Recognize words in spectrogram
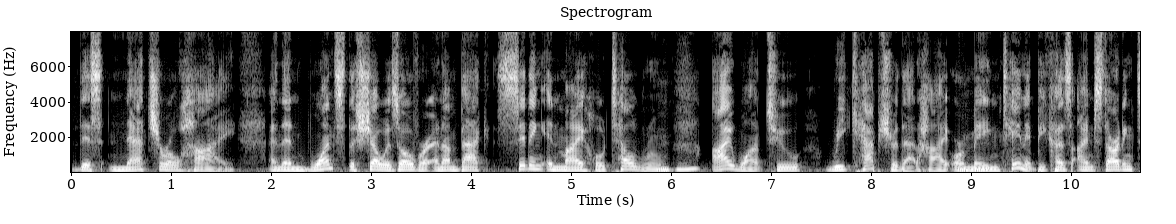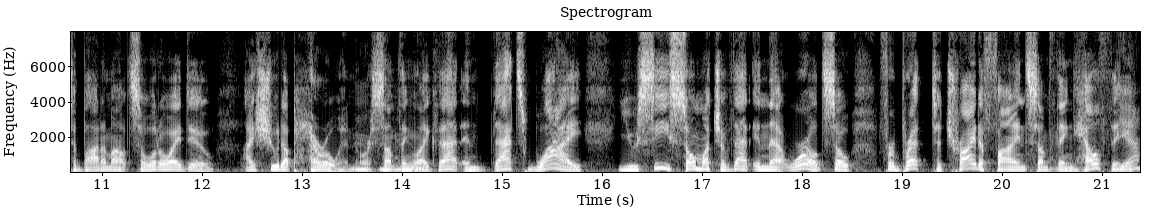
this natural high. And then once the show is over and I'm back sitting in my hotel room, mm-hmm. I want to recapture that high or mm-hmm. maintain it because I'm starting to bottom out. So what do I do? I shoot up heroin or something like that. And that's why you see so much of that in that world. So for Brett to try to find something healthy Yeah.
